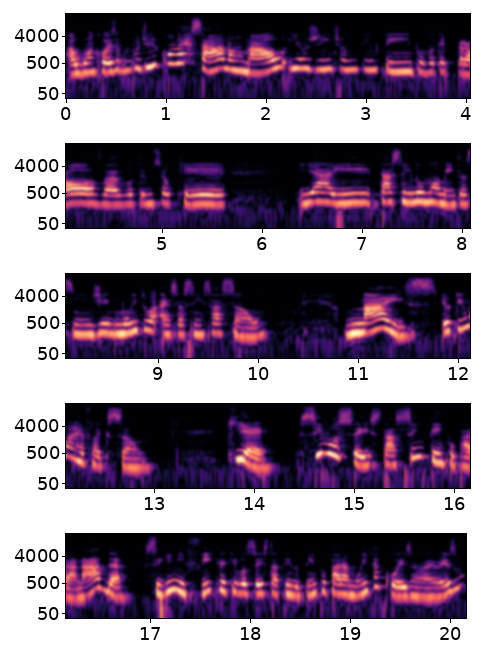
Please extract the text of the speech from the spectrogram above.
alguma coisa, de conversar normal. E eu, gente, eu não tenho tempo, eu vou ter prova, eu vou ter não sei o quê. E aí tá sendo um momento assim de muito essa sensação. Mas eu tenho uma reflexão que é: se você está sem tempo para nada, significa que você está tendo tempo para muita coisa, não é mesmo?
